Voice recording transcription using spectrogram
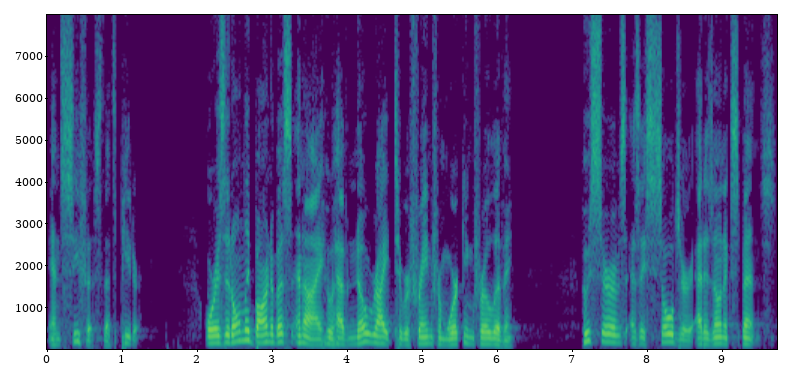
and Cephas, that's Peter? Or is it only Barnabas and I who have no right to refrain from working for a living? Who serves as a soldier at his own expense?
